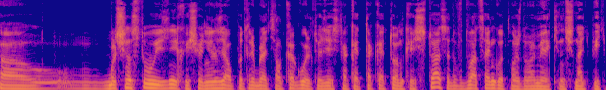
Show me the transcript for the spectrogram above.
большинству из них еще нельзя употреблять алкоголь, то здесь такая, такая тонкая ситуация. В 21 год можно в Америке начинать пить.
